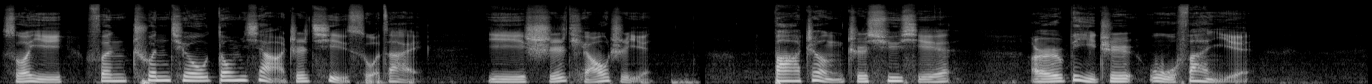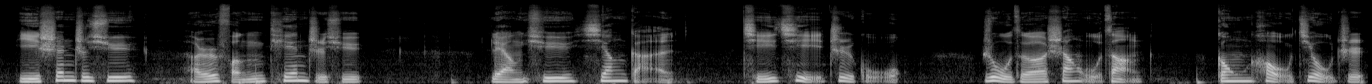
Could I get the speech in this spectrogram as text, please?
所以分春秋冬夏之气所在。”以时调之也。八正之虚邪，而避之勿犯也。以身之虚，而逢天之虚，两虚相感，其气至骨，入则伤五脏，攻后救之，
